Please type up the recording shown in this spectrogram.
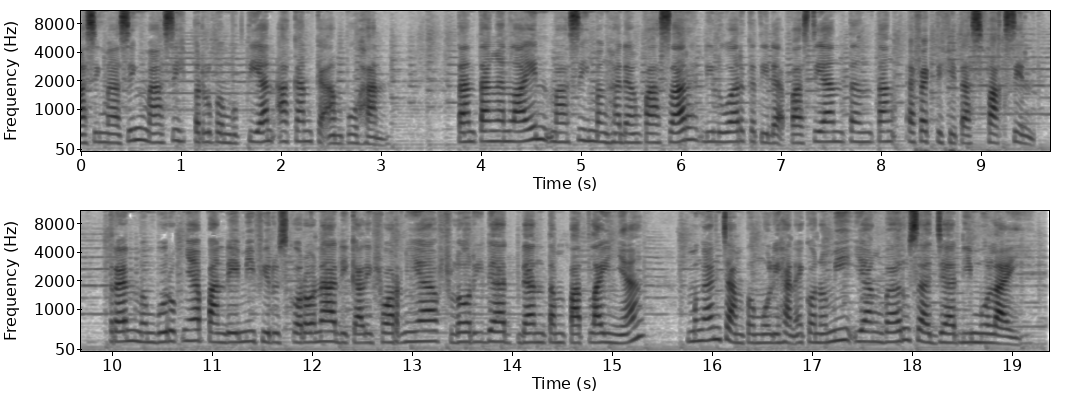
Masing-masing masih perlu pembuktian akan keampuhan. Tantangan lain masih menghadang pasar di luar ketidakpastian tentang efektivitas vaksin. Tren memburuknya pandemi virus corona di California, Florida, dan tempat lainnya mengancam pemulihan ekonomi yang baru saja dimulai.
